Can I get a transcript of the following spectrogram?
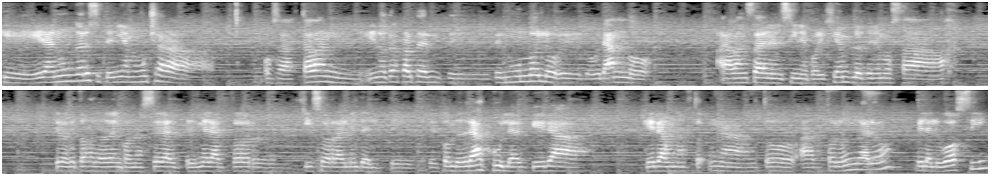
que eran húngaros y tenían mucha, o sea, estaban en otras partes del, de- del mundo eh, logrando avanzar en el cine. Por ejemplo, tenemos a, creo que todos lo deben conocer, al primer actor que hizo realmente el, conde Drácula, que era, que era un actor, un actor- húngaro, Bela Lugosi,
